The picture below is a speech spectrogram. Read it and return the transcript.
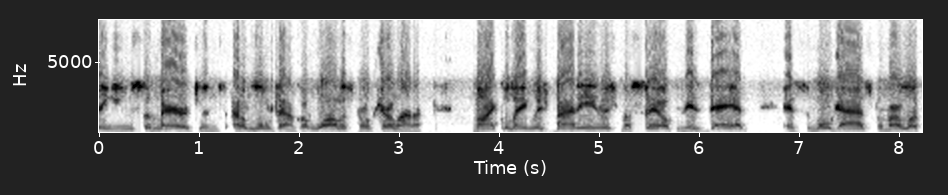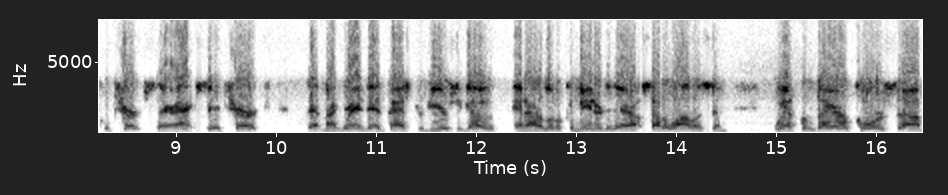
Singing Samaritans out of a little town called Wallace, North Carolina. Michael English, Bonnie English, myself, and his dad, and some more guys from our local church there. Actually, a church that my granddad pastored years ago in our little community there outside of Wallace. And went from there, of course, uh,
